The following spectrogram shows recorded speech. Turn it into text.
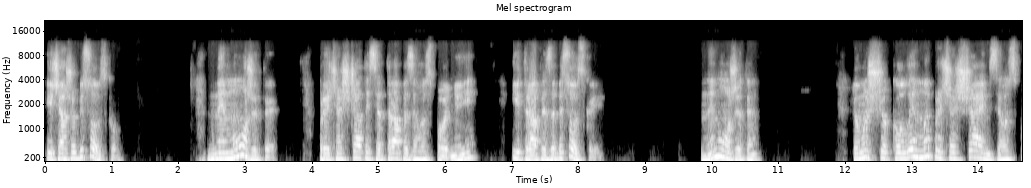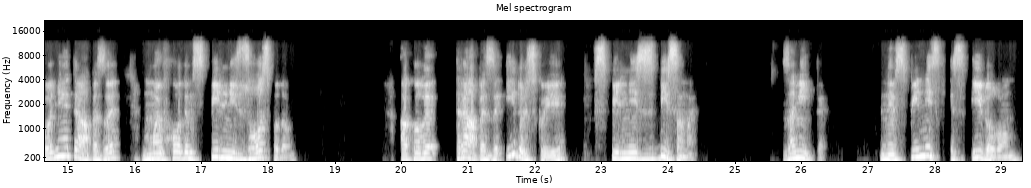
і чашу бісовську. Не можете причащатися трапези Господньої і трапези бісовської. Не можете. Тому що коли ми причащаємося Господньої трапези, ми входимо в спільність з Господом. А коли трапези ідольської в спільність з бісами. Замітьте, не в спільність з ідолом,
